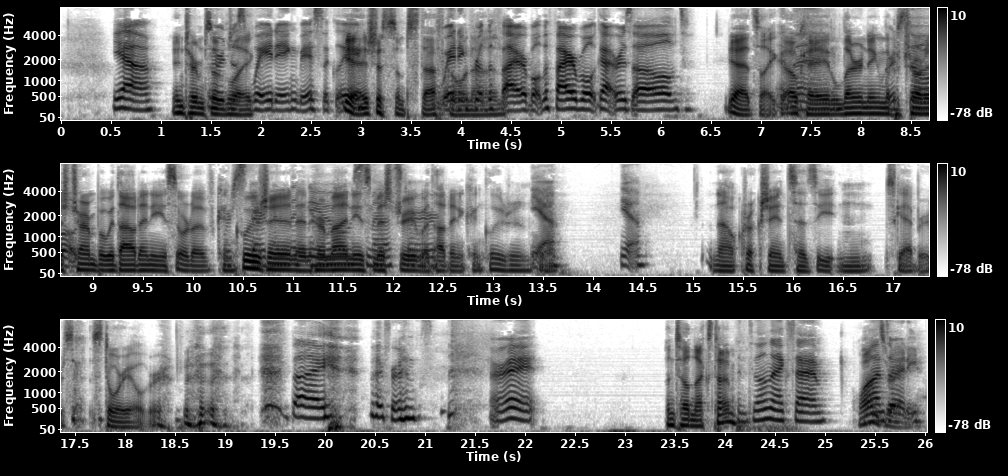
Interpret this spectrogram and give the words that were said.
Yeah. in terms We were of just like. waiting basically. Yeah, it's just some stuff waiting for the on. firebolt. The firebolt got resolved. Yeah, it's like And okay, learning the Patronus still- charm, but without any sort of conclusion, and Hermione's mystery without any conclusion. Yeah. Yeah. Now Crookshanks has eaten Scabbers. Story over. Bye. Bye friends. All right. Until next time. Until next time. Juan's Juan's ready.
